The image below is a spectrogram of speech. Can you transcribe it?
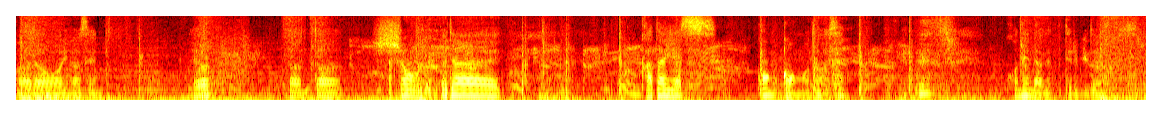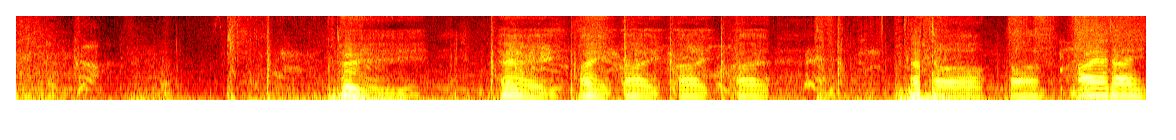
まだ終わりません。よっだんだん勝利痛い。硬いやつ。コンコン音がする。骨殴ってるみたいですへい。へい。はい。はい。はい。はい。やっただんはい。だい。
